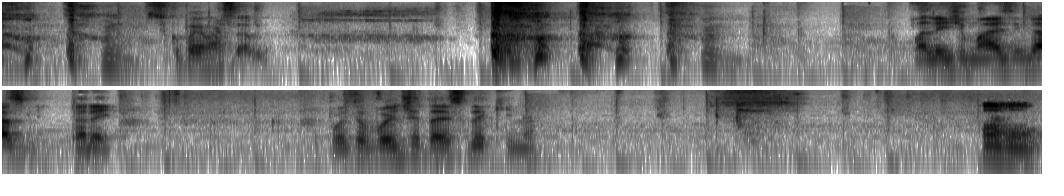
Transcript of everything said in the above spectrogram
Desculpa aí, Marcelo. Falei demais, engasguei. Pera aí. Depois eu vou editar isso daqui, né? Uhum.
